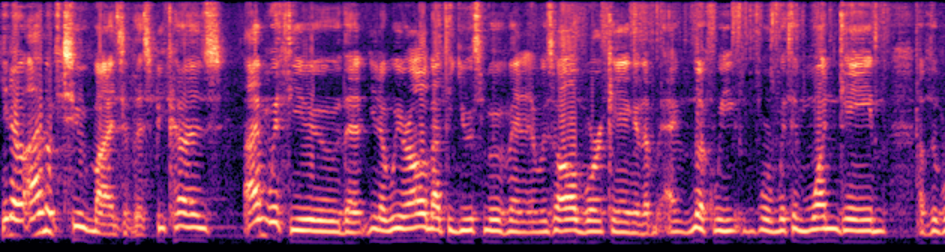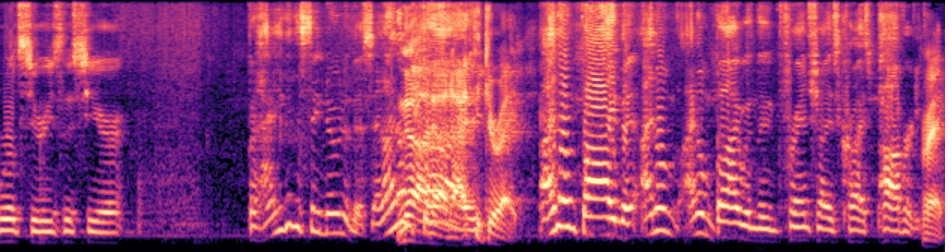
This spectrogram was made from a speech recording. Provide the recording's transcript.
you know, I'm of two minds of this because I'm with you that you know we were all about the youth movement and it was all working and, and look we were within one game of the World Series this year. But how are you going to say no to this? And I don't No, buy. no, no. I think you're right. I don't buy that. I don't. I don't buy when the franchise cries poverty. Right.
